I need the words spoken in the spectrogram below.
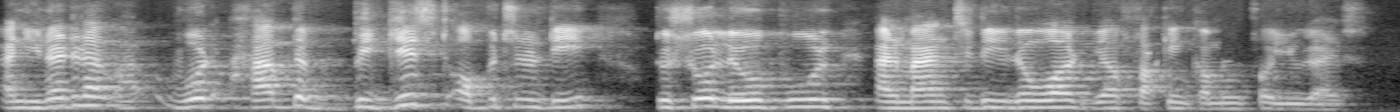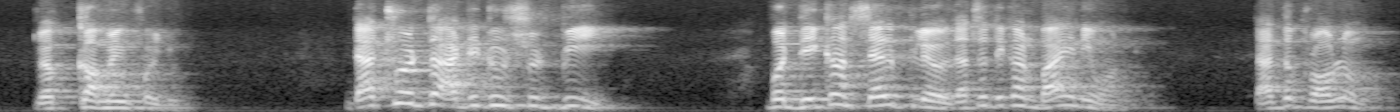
And United have, would have the biggest opportunity to show Liverpool and Man City, you know what, we are fucking coming for you guys. We are coming for you. That's what the attitude should be. But they can't sell players. That's why they can't buy anyone. That's the problem.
